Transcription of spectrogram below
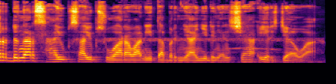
terdengar sayup-sayup suara wanita bernyanyi dengan syair Jawa.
